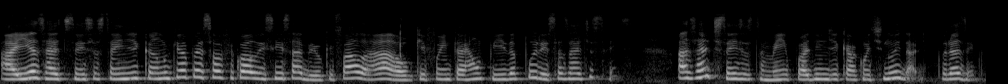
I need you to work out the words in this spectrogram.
Aí as reticências estão indicando que a pessoa ficou ali sem saber o que falar ou que foi interrompida, por isso as reticências. As reticências também podem indicar continuidade. Por exemplo,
